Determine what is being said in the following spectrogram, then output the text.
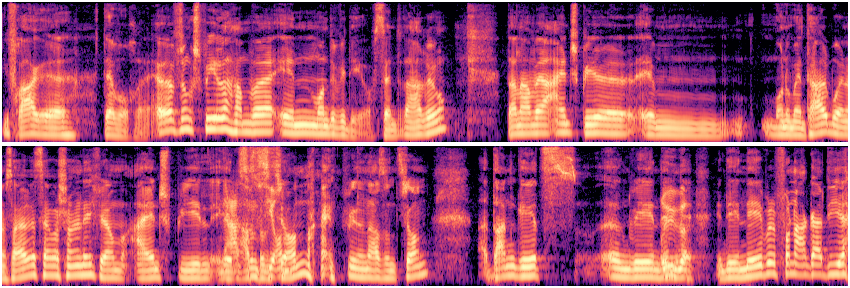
die Frage der Woche. Eröffnungsspiel haben wir in Montevideo, Centenario. Dann haben wir ein Spiel im Monumental Buenos Aires ja wahrscheinlich. Wir haben ein Spiel in, Asunción. Asunción, ein Spiel in Asunción. Dann geht's irgendwie in den, in den Nebel von Agadir.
